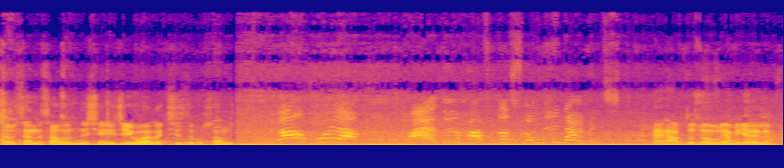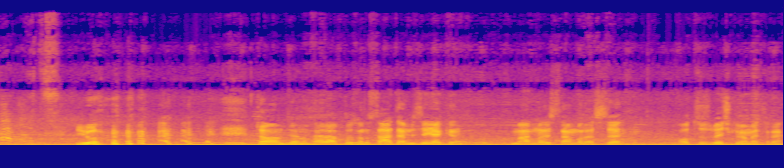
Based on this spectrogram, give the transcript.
Tabi sen de salladığın için iyice yuvarlak çizdi bu salıncak. ben buraya her gün hafta sonu gelmek istiyorum. Her hafta sonu buraya mı gelelim? Evet. Yok. tamam canım her hafta sonu zaten bize yakın. Marmaris'ten burası 35 kilometre.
